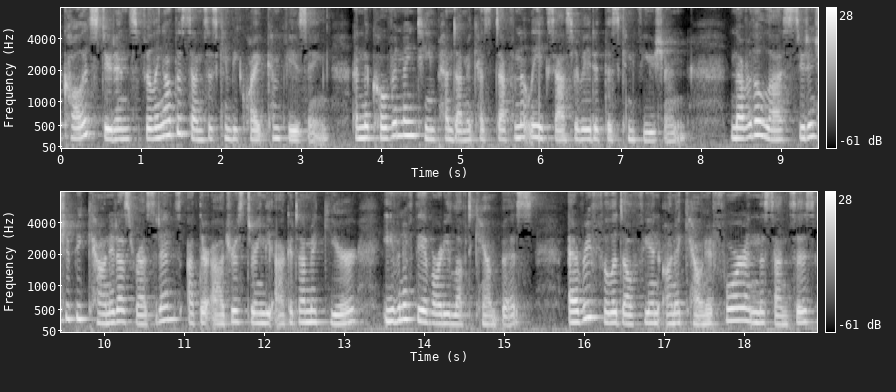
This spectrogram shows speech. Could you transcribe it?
college students, filling out the census can be quite confusing, and the COVID 19 pandemic has definitely exacerbated this confusion. Nevertheless, students should be counted as residents at their address during the academic year, even if they have already left campus. Every Philadelphian unaccounted for in the census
